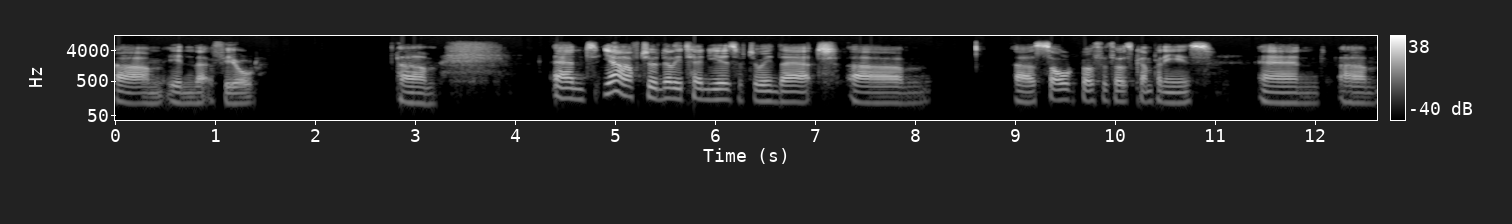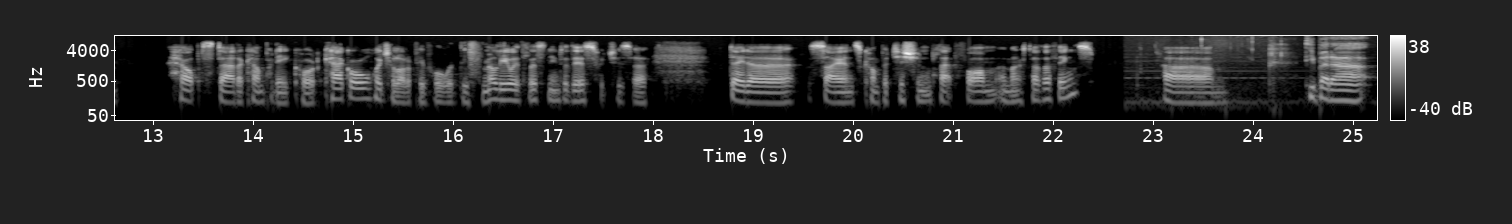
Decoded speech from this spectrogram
um, in that field. Um, and yeah, after nearly 10 years of doing that, um, uh, sold both of those companies and um, helped start a company called Kaggle, which a lot of people would be familiar with listening to this, which is a data science competition platform, amongst other things. Um, y para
